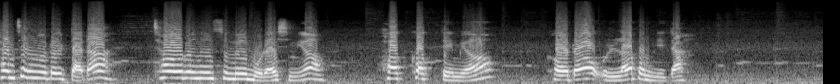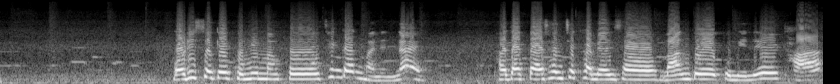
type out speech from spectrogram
산책로를 따라 차오르는 숨을 몰아쉬며 헉헉대며 걸어 올라 봅니다. 머릿속에 고민 많고 생각 많은 날, 바닷가 산책하면서 망고의 고민을 다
